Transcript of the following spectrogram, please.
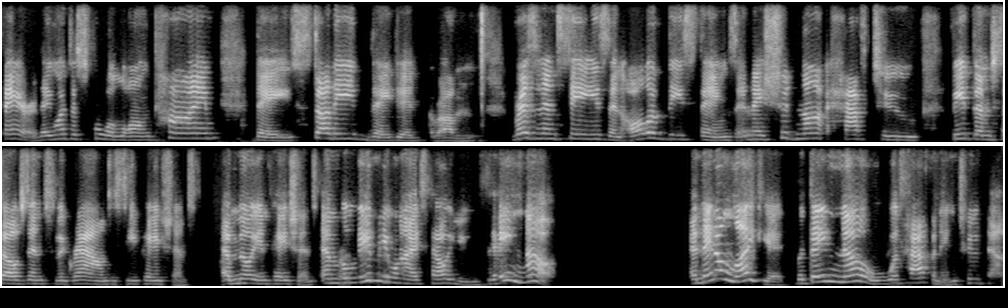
fair. They went to school a long time. They studied. They did um, residencies and all of these things and they should not have to beat themselves into the ground to see patients a million patients. And believe me when i tell you they know and they don't like it, but they know what's happening to them.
